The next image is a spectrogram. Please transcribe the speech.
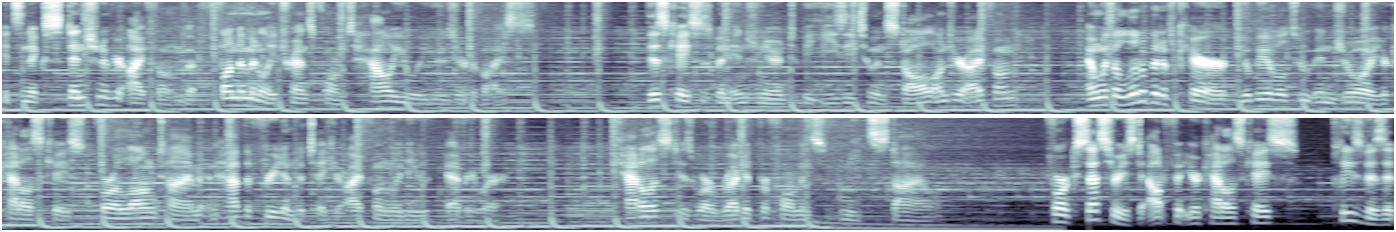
It's an extension of your iPhone that fundamentally transforms how you will use your device. This case has been engineered to be easy to install onto your iPhone, and with a little bit of care, you'll be able to enjoy your Catalyst case for a long time and have the freedom to take your iPhone with you everywhere. Catalyst is where rugged performance meets style. For accessories to outfit your Catalyst case, please visit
